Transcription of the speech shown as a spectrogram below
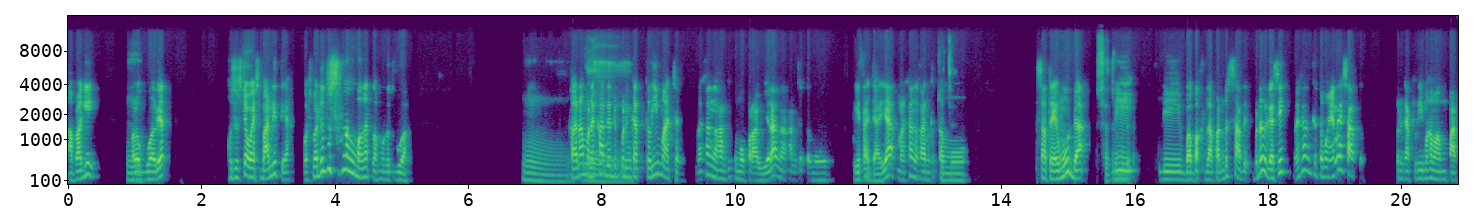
Apalagi Hmm. kalau gue lihat, khususnya West Bandit ya. West Bandit tuh seneng banget loh menurut gue. Hmm, Karena mereka iya, ada di iya. peringkat kelima, Chen. Mereka nggak akan ketemu Prawira, nggak akan ketemu Pelita Jaya, mereka nggak akan ketemu Satria Muda Satu di muda. di babak delapan besar. Bener gak sih? Mereka ketemu NS satu peringkat lima sama empat.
